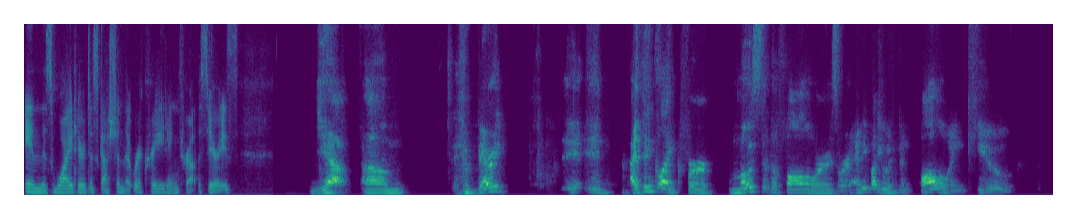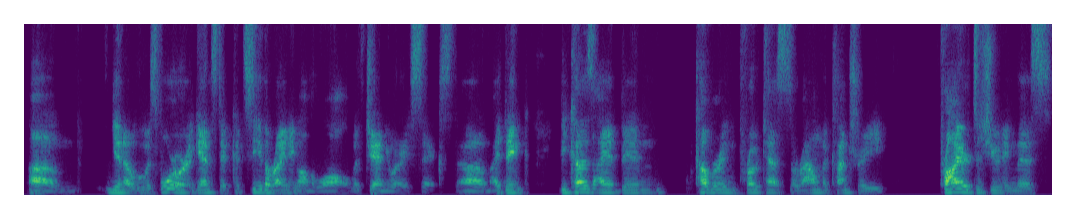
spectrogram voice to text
in this wider discussion that we're creating throughout the series. Yeah. Um very it, it I think like for most of the followers or anybody who had been following Q, um, you know, who was for or against it, could see the writing on the wall with January 6th. Um, I think because I had been covering protests around the country prior to shooting this,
